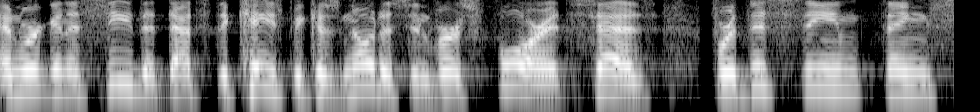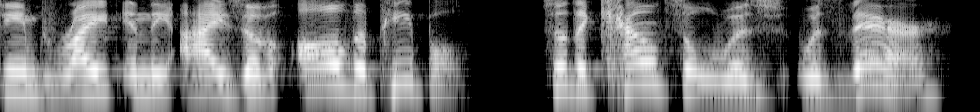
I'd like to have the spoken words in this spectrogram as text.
And we're going to see that that's the case because notice in verse 4 it says, For this same thing seemed right in the eyes of all the people. So the counsel was, was there,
